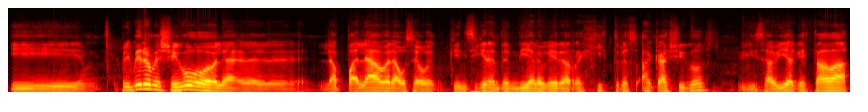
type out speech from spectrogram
Y primero me llegó la, la- la palabra, o sea, que ni siquiera entendía lo que era registros akáshicos y sabía que estaba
